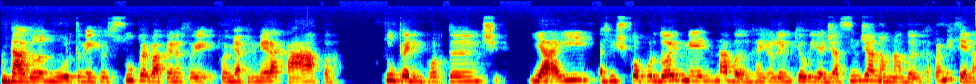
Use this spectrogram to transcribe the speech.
da Glamour também foi super bacana, foi, foi minha primeira capa, super importante. E aí a gente ficou por dois meses na banca. E eu lembro que eu ia dia sim, dia não na banca para me ver. Na...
